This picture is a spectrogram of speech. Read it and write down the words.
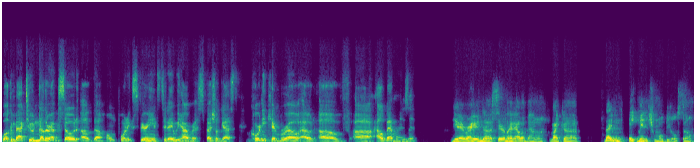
Welcome back to another episode of the Home Point Experience. Today we have a special guest, Courtney Kimbrough, out of uh, Alabama. Is it? Yeah, right here in uh, Saraland, Alabama. Like uh, not even eight minutes from Mobile. So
